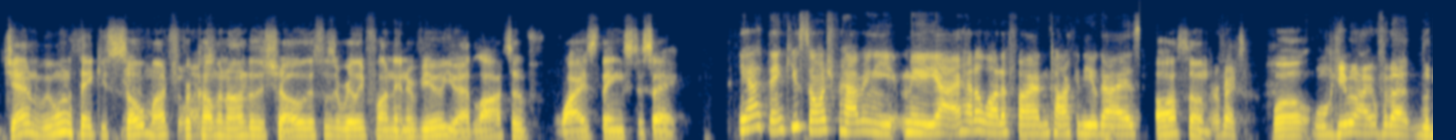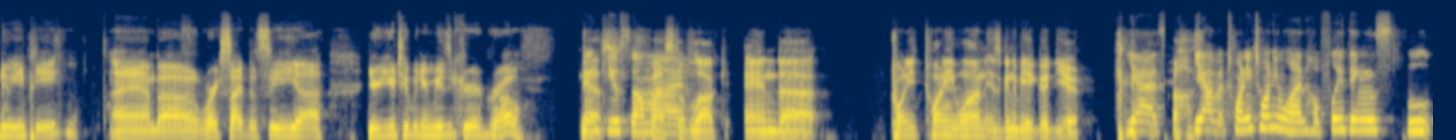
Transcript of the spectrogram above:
Jen, we want to thank you so thanks much so for much. coming on to the show. This was a really fun interview. You had lots of wise things to say. Yeah, thank you so much for having me- me. Yeah, I had a lot of fun talking to you guys. Awesome. Perfect. Well, We'll keep an eye out for that the new EP, and uh, we're excited to see uh, your YouTube and your music career grow. Thank you so much. Best of luck. And uh, 2021 is going to be a good year. Yes. Awesome. Yeah, but 2021, hopefully things l-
